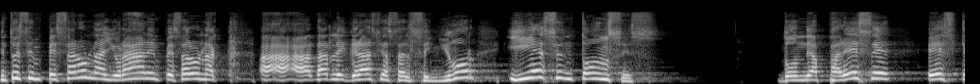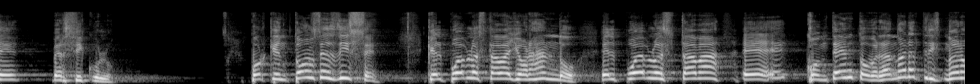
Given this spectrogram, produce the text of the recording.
Entonces empezaron a llorar, empezaron a, a, darle gracias al Señor. Y es entonces donde aparece este versículo. Porque entonces dice, que el pueblo estaba llorando, el pueblo estaba eh, contento, ¿verdad? No era, no era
